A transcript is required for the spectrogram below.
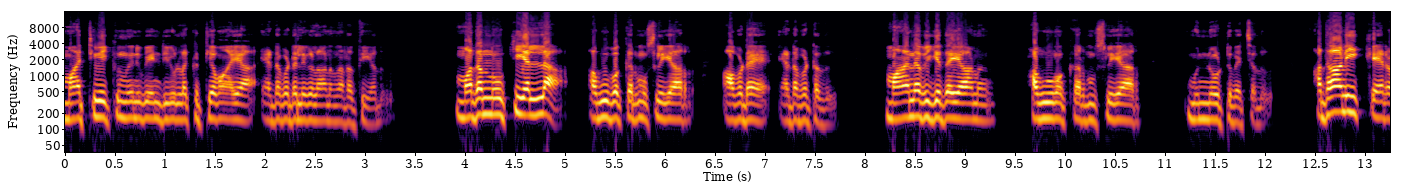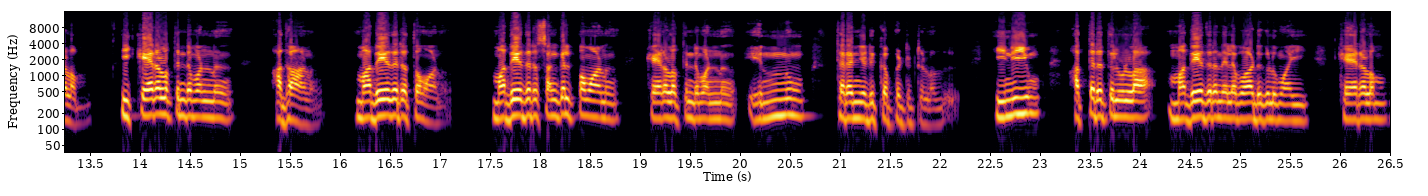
മാറ്റിവെക്കുന്നതിന് വേണ്ടിയുള്ള കൃത്യമായ ഇടപെടലുകളാണ് നടത്തിയത്. മതം നോക്കിയല്ല അബൂബക്കർ മുസ്ലിയാർ അവിടെ ഇടപെട്ടത്. മാനവികതയാണ് അബൂബക്കർ മുസ്ലിയാർ മുന്നോട്ട് വെച്ചത്. അതാണ് ഈ കേരളം. ഈ കേരളത്തിന്റെ മണ്ണ് അതാണ്. മതേതരത്വമാണ്. മതേതര സങ്കല്പമാണ് കേരളത്തിന്റെ മണ്ണ് എന്നും തെരഞ്ഞെടുക്കപ്പെട്ടിട്ടുള്ളത്. ഇനിയും അത്തരത്തിലുള്ള മതേതര നിലപാടുകളുമായി കേരളം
